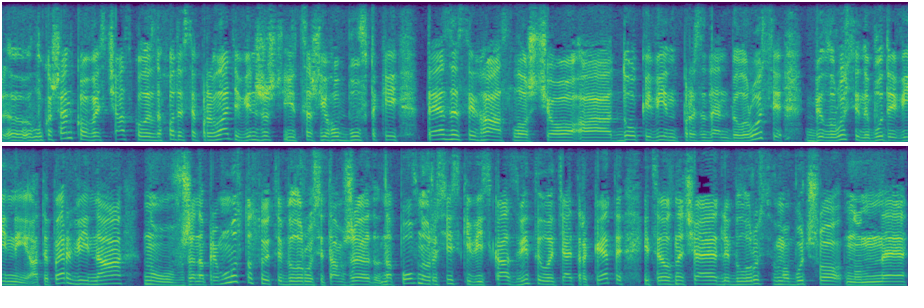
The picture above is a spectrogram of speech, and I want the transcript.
е, Лукашенко весь час, коли знаходився при владі, він же і це ж його був такий тезис і гасло, що е, доки він президент Білорусі, в Білорусі не буде війни. А тепер війна ну вже напряму стосується Білорусі. Там вже наповно російські війська, звідти летять ракети, і це означає для білорусів, мабуть, що ну не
